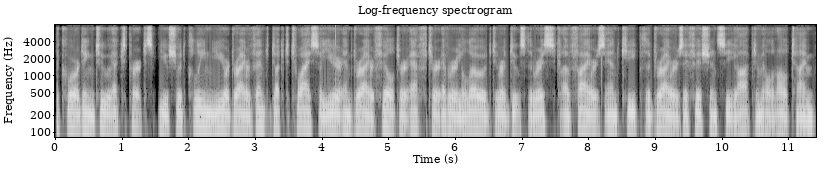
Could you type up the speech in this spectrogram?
According to experts, you should clean your dryer vent duct twice a year and dryer filter after every load to reduce the risk of fires and keep the dryer's efficiency optimal all time.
